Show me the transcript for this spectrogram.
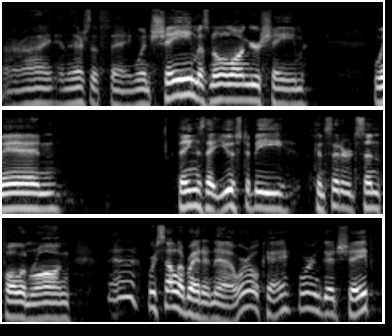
All right? And there's the thing. When shame is no longer shame, when things that used to be considered sinful and wrong, eh, we celebrate it now. We're okay. We're in good shape.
